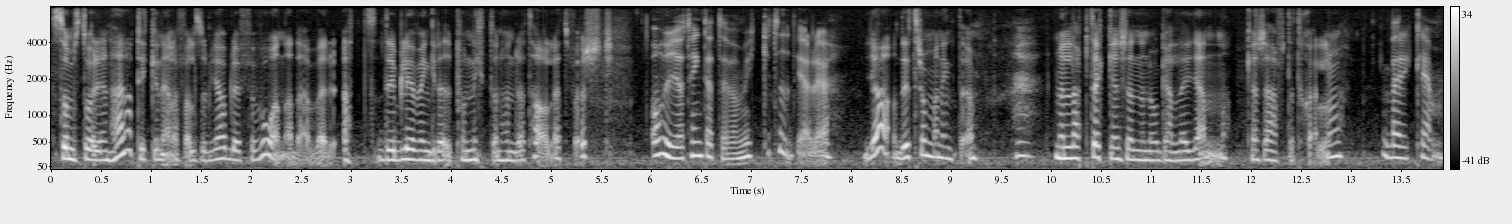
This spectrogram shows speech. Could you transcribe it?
som står i den här artikeln i alla fall, som jag blev förvånad över, att det blev en grej på 1900-talet först. Oj, jag tänkte att det var mycket tidigare. Ja, det tror man inte. Men lapptäcken känner nog alla igen. Kanske haft ett själv. Verkligen.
